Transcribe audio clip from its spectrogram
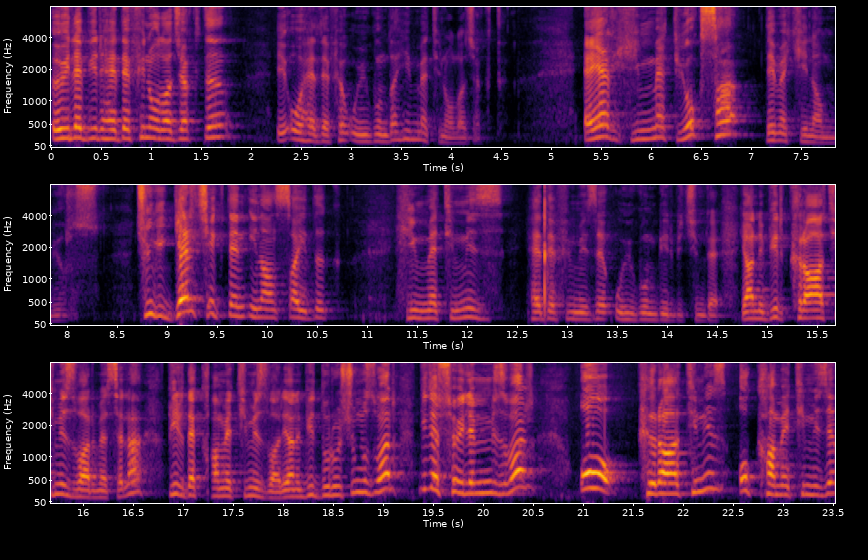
öyle bir hedefin olacaktı. E o hedefe uygun da himmetin olacaktı. Eğer himmet yoksa demek ki inanmıyoruz. Çünkü gerçekten inansaydık himmetimiz hedefimize uygun bir biçimde. Yani bir kıraatimiz var mesela bir de kametimiz var. Yani bir duruşumuz var bir de söylemimiz var. O kıraatimiz o kametimize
